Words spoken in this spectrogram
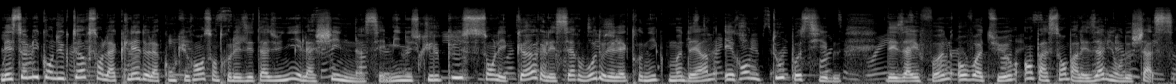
Les semi-conducteurs sont la clé de la concurrence entre les États-Unis et la Chine. Ces minuscules puces sont les cœurs et les cerveaux de l'électronique moderne et rendent tout possible. Des iPhones aux voitures en passant par les avions de chasse.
